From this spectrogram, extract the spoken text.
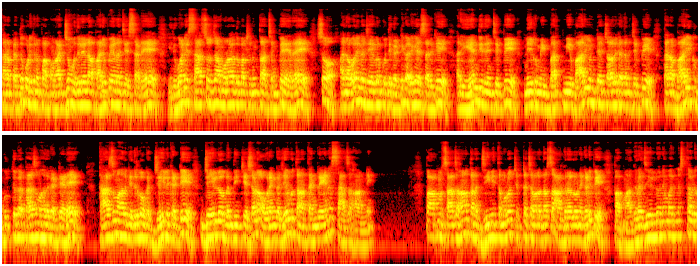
తన పెద్ద కొడుకుని పాపం రాజ్యం వదిలేలా పారిపోయేలా చేశాడే. ఇదిగోని శాశ్వత మురాదు పక్షులంతా చంపేయరే సో అని ఔరంగజేబుని కొద్ది గట్టిగా అడిగేసరికి అది ఏంది ఇది అని చెప్పి నీకు మీ భర్ మీ భార్య ఉంటే చాలు కదని చెప్పి తన భార్యకు గుర్తుగా తాజ్మహల్ కట్టాడే. తాజ్మహల్కి ఎదురుగా ఒక జైలు కట్టి జైల్లో బంధించేశాడు ఔరంగజేబు తన తండ్రి అయిన షాజహాన్ని. పాపం షాజహాన్ తన జీవితంలో చిట్ట చివరి దశ ఆగ్రాలోనే గడిపి పాపం ఆగ్రా జైల్లోనే మరణిస్తాడు.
